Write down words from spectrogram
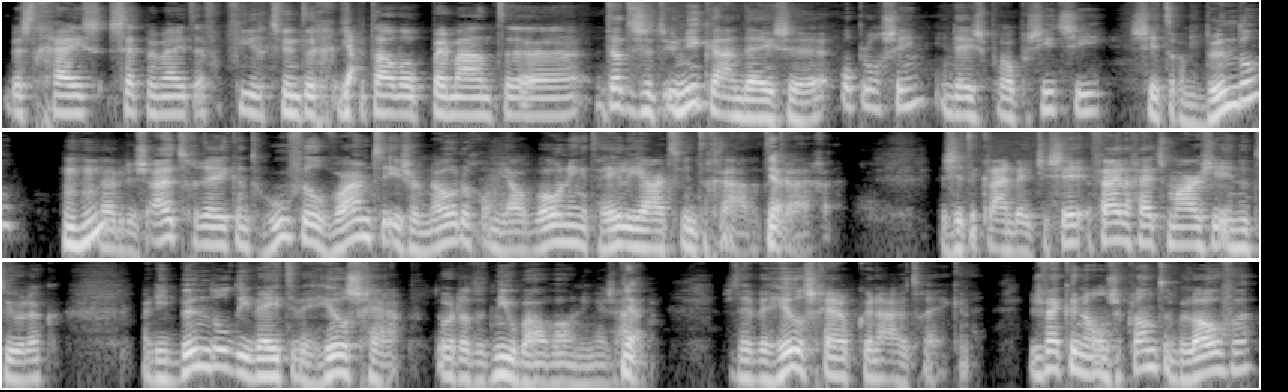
beste Gijs, zet bij mij het even op 24. Ik Ja. betaal wel per maand. eh, Dat is het unieke aan deze oplossing. In deze propositie zit er een bundel. Mhm. We hebben dus uitgerekend hoeveel warmte is er nodig om jouw woning het hele jaar 20 graden te Ja. krijgen. Er zit een klein beetje veiligheidsmarge in natuurlijk. Maar die bundel die weten we heel scherp. Doordat het nieuwbouwwoningen zijn. Ja. Dus dat hebben we heel scherp kunnen uitrekenen. Dus wij kunnen onze klanten beloven.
